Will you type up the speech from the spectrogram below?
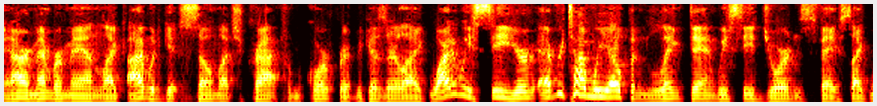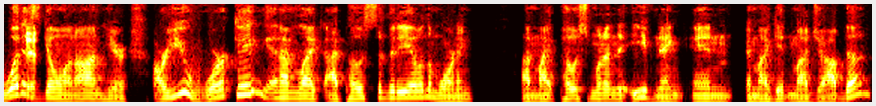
And I remember, man, like I would get so much crap from corporate because they're like, why do we see your every time we open LinkedIn, we see Jordan's face? Like, what is going on here? Are you working? And I'm like, I post a video in the morning. I might post one in the evening. And am I getting my job done?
